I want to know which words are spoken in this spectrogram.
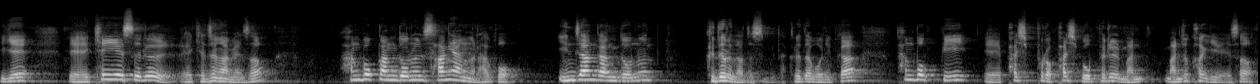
이게 에, KS를 에, 개정하면서 항복 강도를 상향을 하고 인장 강도는 그대로 놔뒀습니다. 그러다 보니까 항복비 80%, 85%를 만, 만족하기 위해서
